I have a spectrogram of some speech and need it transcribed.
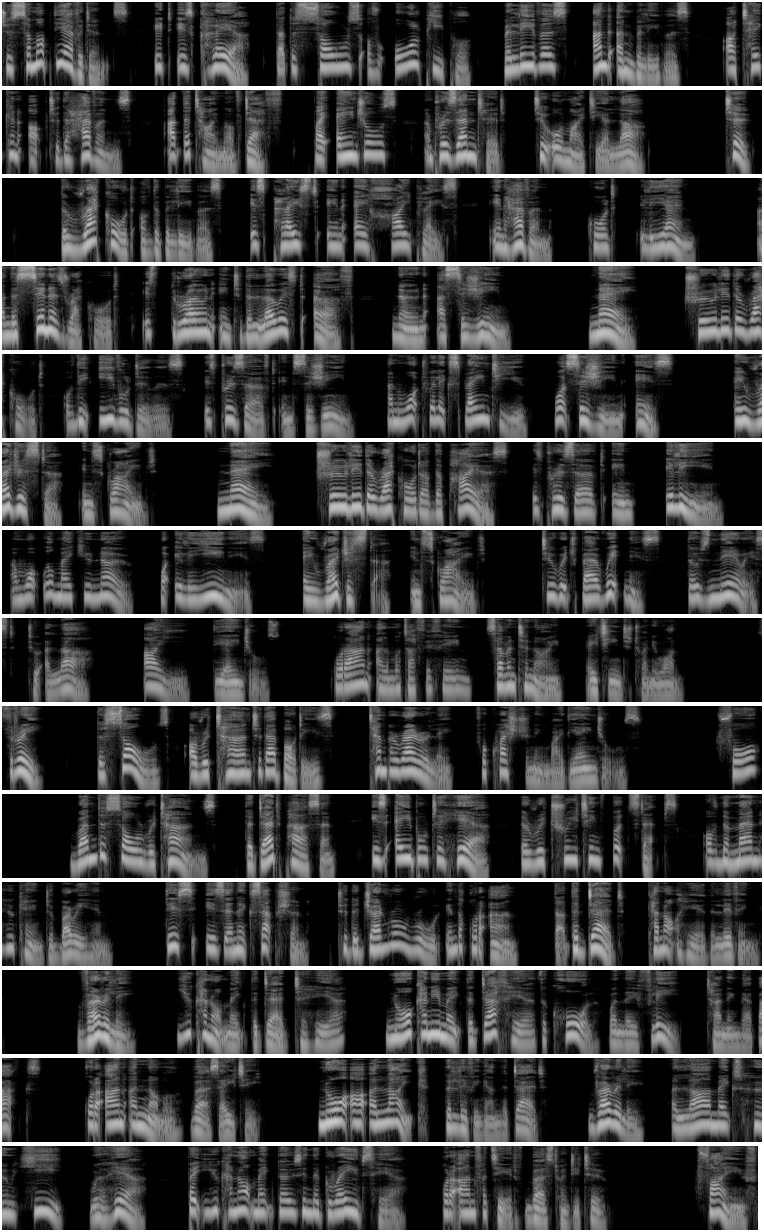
To sum up the evidence, it is clear that the souls of all people, believers and unbelievers, are taken up to the heavens at the time of death by angels and presented to Almighty Allah. 2. The record of the believers is placed in a high place in heaven called Iliyin, and the sinner's record is thrown into the lowest earth known as Sijin. Nay, truly the record of the evildoers is preserved in Sijin, and what will explain to you what Sijin is? A register inscribed. Nay, truly the record of the pious is preserved in Iliyin, and what will make you know what Iliyin is? A register inscribed, to which bear witness those nearest to Allah, i.e., the angels. Quran al Mutaffifin 79, 18 to 21. 3. The souls are returned to their bodies temporarily for questioning by the angels. 4. When the soul returns, the dead person is able to hear the retreating footsteps of the men who came to bury him. This is an exception to the general rule in the Quran that the dead cannot hear the living. Verily, you cannot make the dead to hear, nor can you make the deaf hear the call when they flee, turning their backs. Quran An-Naml, verse 80. Nor are alike the living and the dead. Verily, Allah makes whom He will hear, but you cannot make those in the graves hear. Quran Fatir, verse 22. 5.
